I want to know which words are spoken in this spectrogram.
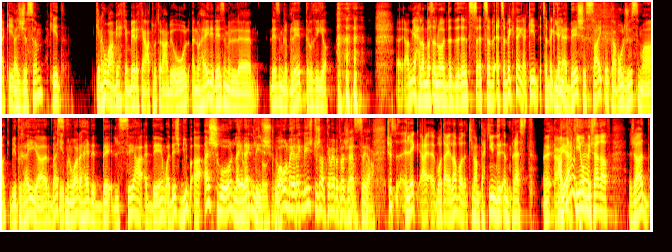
أكيد. للجسم؟ أكيد. كان هو عم بيحكي امبارح كان على تويتر عم بيقول إنه هيدي لازم لازم البلاد تلغيها. عم يحلم بس إنه it's a big thing أكيد. it's a big يعني thing قديش ال cycle تبعول جسمك بيتغير بس أكيد. من ورا هيدي الد- الساعة قدام وقديش بيبقى أشهر ليرجلش. وأول ما يرجلش بترجع كمان بترجع الساعة. شفت ليك what I love كيف عم تحكيهم they're embraced عم I am تحكيهم. بشغف. جد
